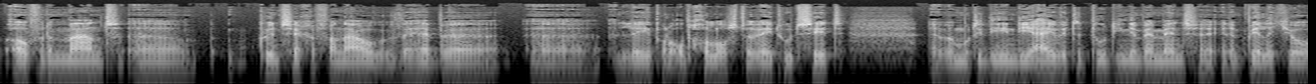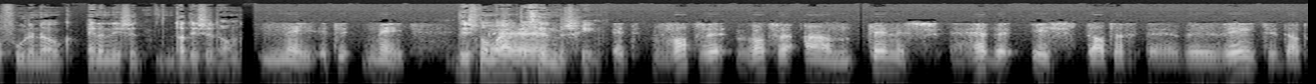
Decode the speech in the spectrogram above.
over een maand kunt zeggen van nou, we hebben lepel opgelost, we weten hoe het zit. We moeten die en die eiwitten toedienen bij mensen in een pilletje of hoe dan ook. En dan is het, dat is het dan. Nee, het, nee. Dit is nog maar het Eh, begin misschien. Het, wat, we, wat we aan kennis hebben is dat er, eh, we weten dat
